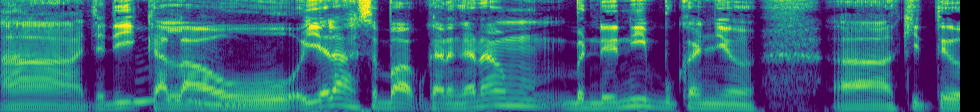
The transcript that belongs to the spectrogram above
Ha, jadi hmm. kalau yalah sebab kadang-kadang benda ni bukannya uh, kita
